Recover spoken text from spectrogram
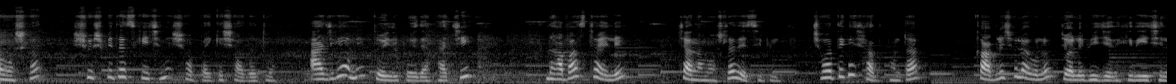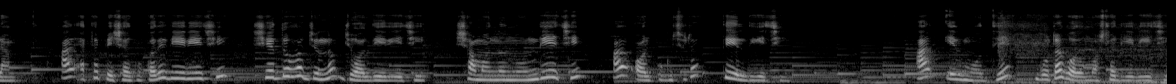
নমস্কার, সুস্মিতাস কিচেনে সবাইকে স্বাগত। আজকে আমি তৈরি করে দেখাচ্ছি ধাবা স্টাইলে চানা মশলা রেসিপি ছ থেকে সাত ঘণ্টা কাবলি ছোলাগুলো জলে ভিজিয়ে রেখে দিয়েছিলাম। আর একটা প্রেশার কুকারে দিয়ে দিয়েছি, সেদ্ধ হওয়ার জন্য জল দিয়ে দিয়েছি, সামান্য নুন দিয়েছি আর অল্প কিছুটা তেল দিয়েছি। আর এর মধ্যে গোটা গরম মশলা দিয়ে দিয়েছি,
